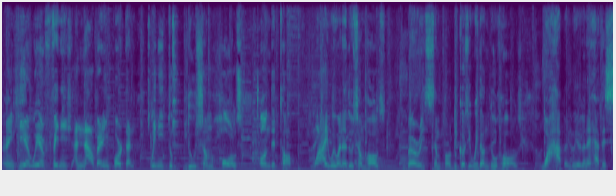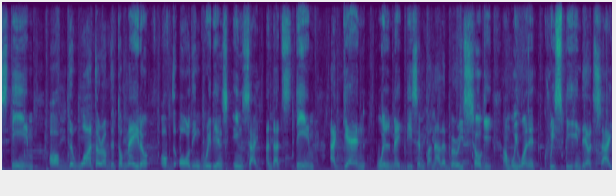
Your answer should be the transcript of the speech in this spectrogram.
And here we are finished. And now, very important, we need to do some holes on the top. Why we want to do some holes? Very simple. Because if we don't do holes, what happens? We are going to have a steam of the water, of the tomato, of the, all the ingredients inside. And that steam, again, will make this empanada very soggy. And we want it crispy in the outside.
